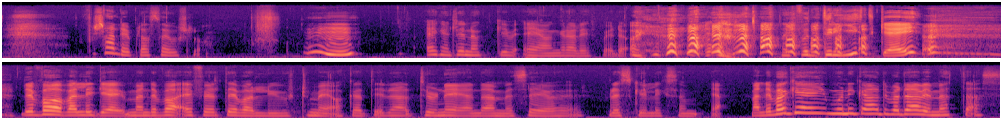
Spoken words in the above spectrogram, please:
Forskjellige plasser i Oslo. Mm. Egentlig noe jeg angrer litt på i dag. Det var dritgøy. Det var veldig gøy, men det var, jeg følte jeg var lurt med akkurat i den turneen der med Se og Hør. For det skulle liksom, ja. Men det var gøy, Monica. Det var der vi møttes.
